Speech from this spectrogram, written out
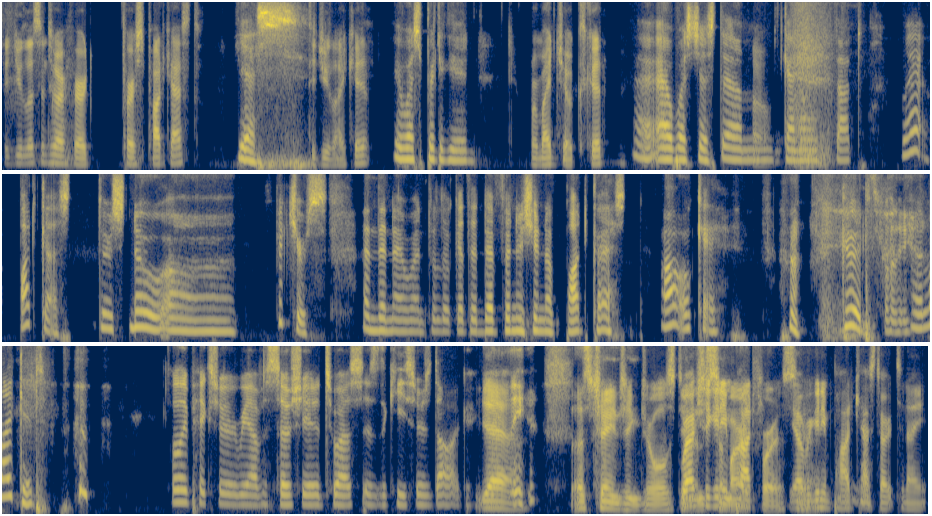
Did you listen to our fir- first podcast? yes, Did you like it? it was pretty good. Were my jokes good? I, I was just um Oh. kind of thought, well, podcast. There's no uh pictures, and then I went to look at the definition of podcast. Oh, okay. good. It's funny. I like it. The only picture we have associated to us is the Keister's dog. Yeah. That's changing. Joel's We're doing actually some getting art pod- for us. Yeah, we're getting podcast art tonight.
